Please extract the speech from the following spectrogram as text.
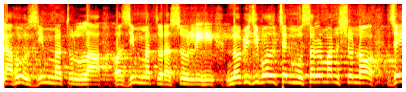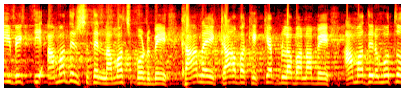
লাহু জিম্মাতুল্লাহ ওয়া জিম্মাতু রাসূলিহি। নবীজি বলছেন, মুসলমান শুনো, যেই ব্যক্তি আমাদের সাথে নামাজ পড়বে, খানায় কাবাকে কেবলা বানাবে, আমাদের মতো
